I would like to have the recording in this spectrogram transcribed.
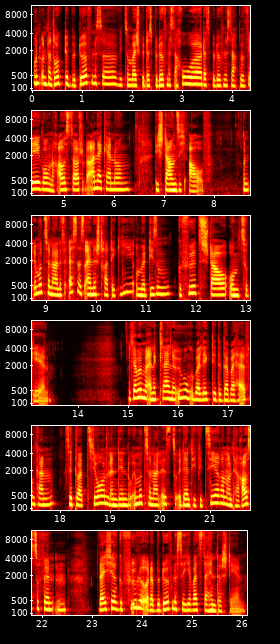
und unterdrückte Bedürfnisse, wie zum Beispiel das Bedürfnis nach Ruhe, das Bedürfnis nach Bewegung, nach Austausch oder Anerkennung, die stauen sich auf. Und emotionales Essen ist eine Strategie, um mit diesem Gefühlsstau umzugehen. Ich habe mir eine kleine Übung überlegt, die dir dabei helfen kann, Situationen, in denen du emotional isst, zu identifizieren und herauszufinden, welche Gefühle oder Bedürfnisse jeweils dahinter stehen.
